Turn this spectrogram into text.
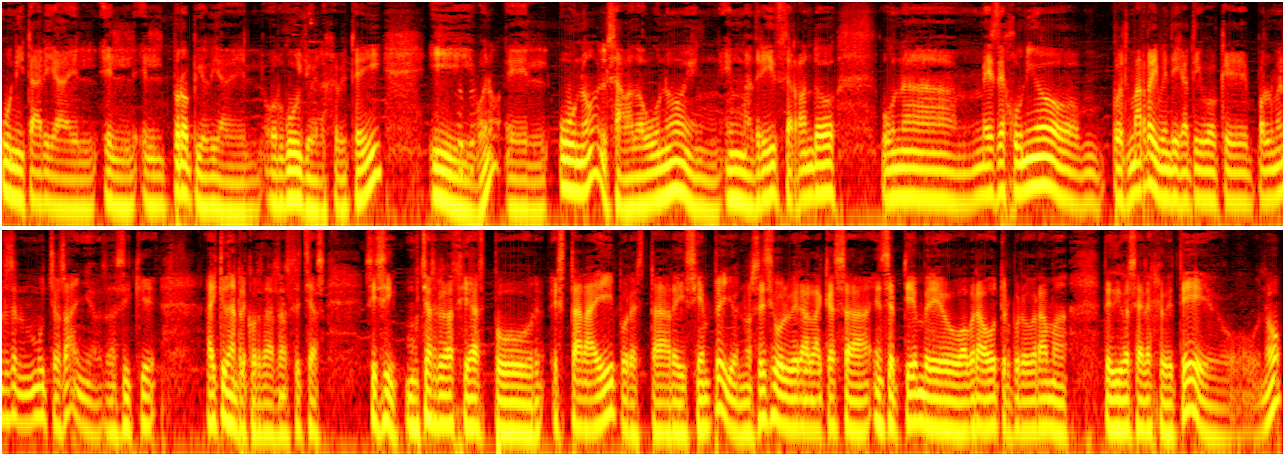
unitaria el, el, propio Día del Orgullo LGBTI y bueno, el 1, el sábado 1 en, en Madrid, cerrando un mes de junio pues más reivindicativo que por lo menos en muchos años, así que hay que recordar las fechas. Sí, sí, muchas gracias por estar ahí, por estar ahí siempre. Yo no sé si volverá a la casa en septiembre o habrá otro programa de diversidad LGBT o no,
